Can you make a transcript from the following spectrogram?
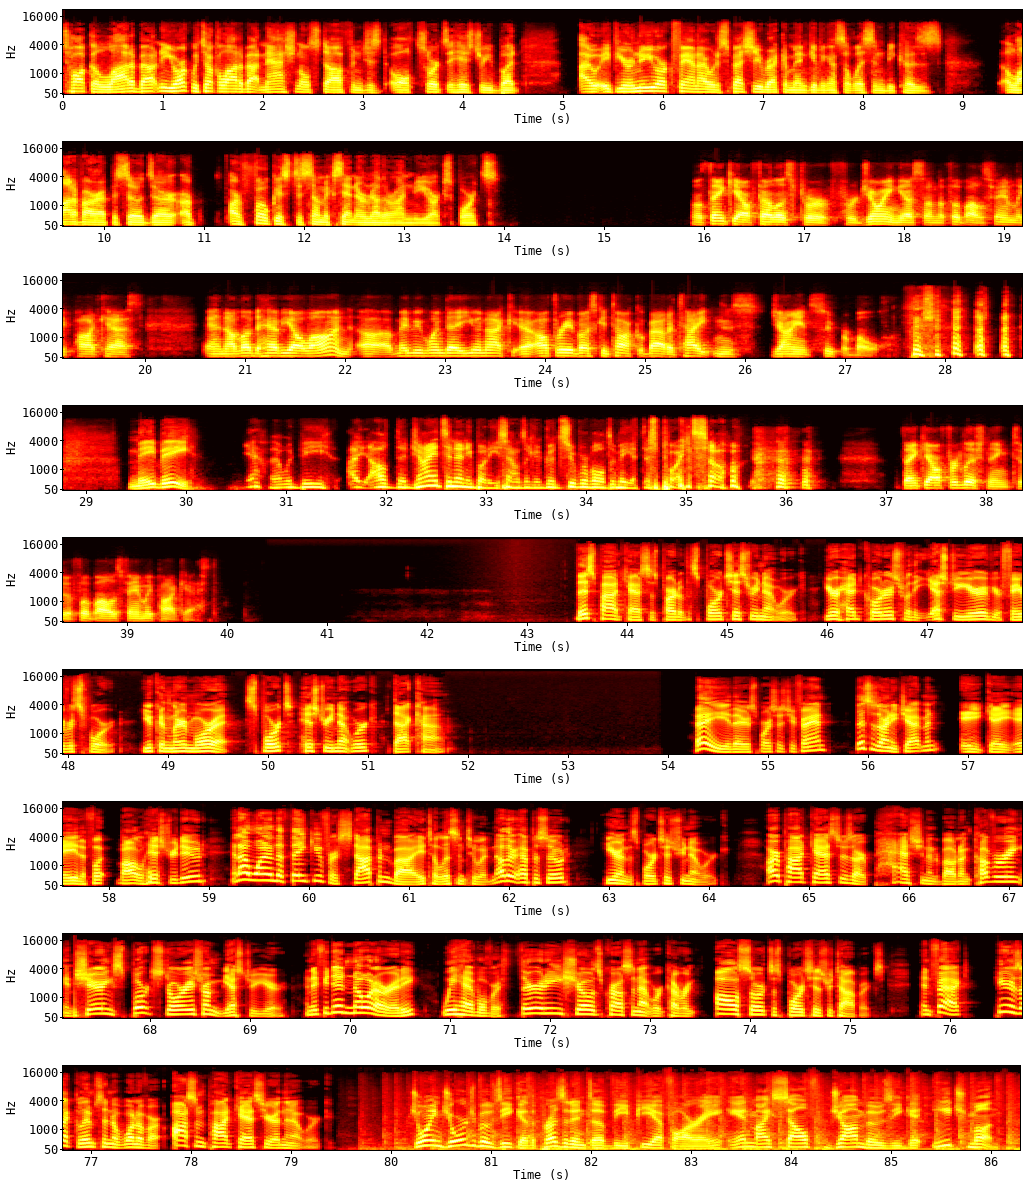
talk a lot about New York. We talk a lot about national stuff and just all sorts of history. But I, if you're a New York fan, I would especially recommend giving us a listen because a lot of our episodes are are are focused to some extent or another on New York sports. Well, thank y'all, fellas, for for joining us on the Football is Family podcast. And I'd love to have y'all on. Uh, maybe one day you and I, uh, all three of us, can talk about a Titans Giants Super Bowl. Maybe. Yeah, that would be. I, I'll the Giants and anybody sounds like a good Super Bowl to me at this point. So, thank y'all for listening to a Football is Family podcast. This podcast is part of the Sports History Network, your headquarters for the yesteryear of your favorite sport. You can learn more at sportshistorynetwork.com. Hey there, sports history fan. This is Andy Chapman, aka the Football History Dude, and I wanted to thank you for stopping by to listen to another episode here on the Sports History Network. Our podcasters are passionate about uncovering and sharing sports stories from yesteryear. And if you didn't know it already, we have over 30 shows across the network covering all sorts of sports history topics. In fact, here's a glimpse into one of our awesome podcasts here on the network. Join George Bozeka, the president of the PFRA, and myself, John Bozeka, each month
